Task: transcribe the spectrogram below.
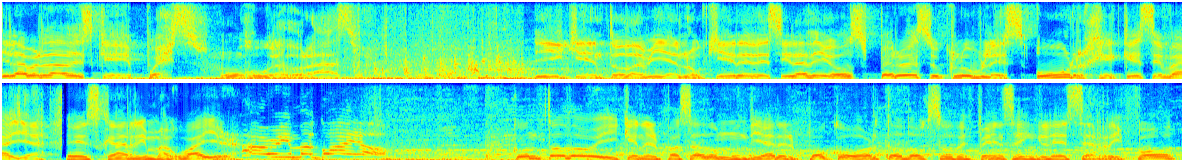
Y la verdad es que, pues, un jugadorazo. Y quien todavía no quiere decir adiós, pero en su club les urge que se vaya, es Harry Maguire. Harry Maguire. Con todo y que en el pasado mundial el poco ortodoxo defensa inglés se rifó,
